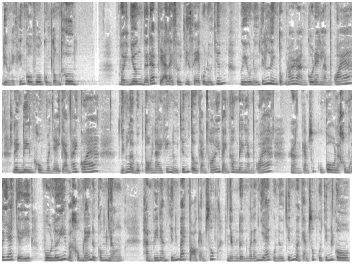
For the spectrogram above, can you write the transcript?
Điều này khiến cô vô cùng tổn thương. Vậy nhưng để đáp trả lại sự chia sẻ của nữ chính, người yêu nữ chính liên tục nói rằng cô đang làm quá, đang điên khùng và nhạy cảm thấy quá. Những lời buộc tội này khiến nữ chính tự cảm thấy bản thân đang làm quá, rằng cảm xúc của cô là không có giá trị, vô lý và không đáng được công nhận. Hành vi nam chính bác bỏ cảm xúc, nhận định và đánh giá của nữ chính và cảm xúc của chính cô,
